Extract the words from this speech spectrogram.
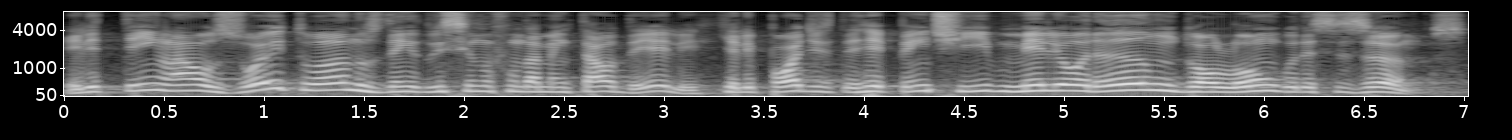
Ele tem lá os oito anos do ensino fundamental dele, que ele pode, de repente, ir melhorando ao longo desses anos.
